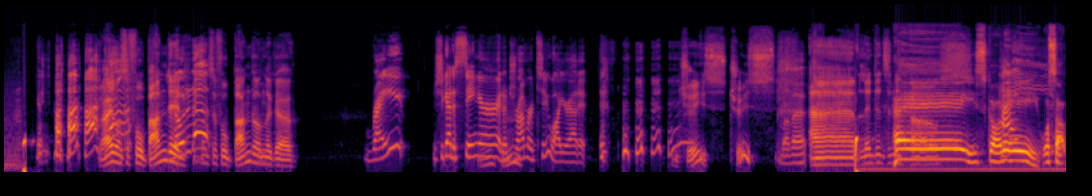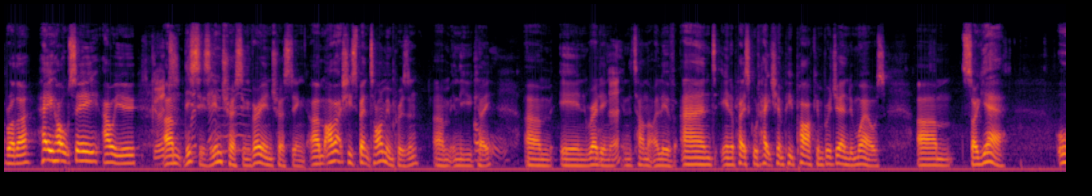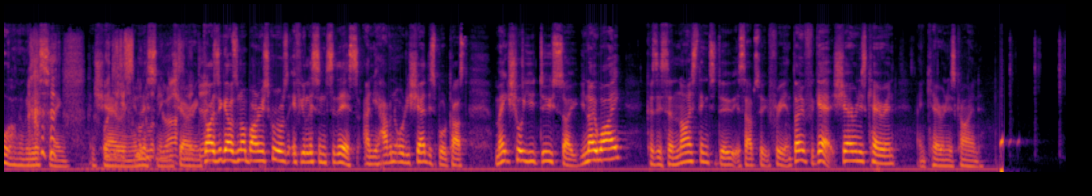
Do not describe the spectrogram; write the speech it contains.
Right, wants a full band in. Load it up. Wants a full band on the go. right? You got a singer and a Mhm. drummer too while you're at it. Jeez, jeez. Love it. Um, Lyndon's in the Hey, house. Scotty. What's up, brother? Hey, Holtzy. How are you? Good. Um, this What's is good? interesting. Very interesting. Um, I've actually spent time in prison um, in the UK, um, in Reading, Okay. in the town that I live, and in a place called HMP Parc in Bridgend in Wales. Um, so, yeah. Oh, I'm going to be listening and sharing and listening and sharing. Lyndon? Guys and girls, and non binary squirrels, if you're listening to this and you haven't already shared this broadcast, make sure you do so. You know why? Because it's a nice thing to do, it's absolutely free. And don't forget, sharing is caring and caring is kind.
